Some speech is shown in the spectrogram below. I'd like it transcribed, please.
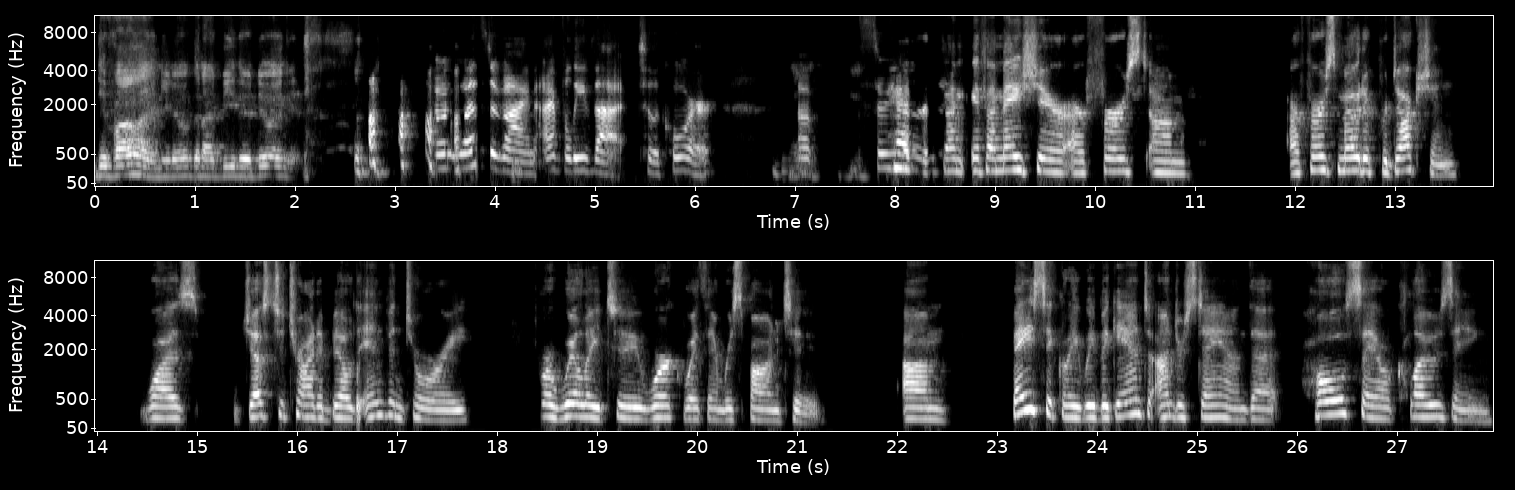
divine, you know, that I'd be there doing it. oh, it was divine. I believe that to the core. Uh, so Heather, if, I, if I may share, our first um, our first mode of production was just to try to build inventory for Willie to work with and respond to. Um, basically, we began to understand that wholesale closing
